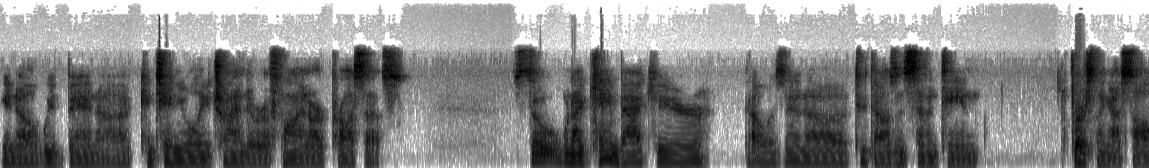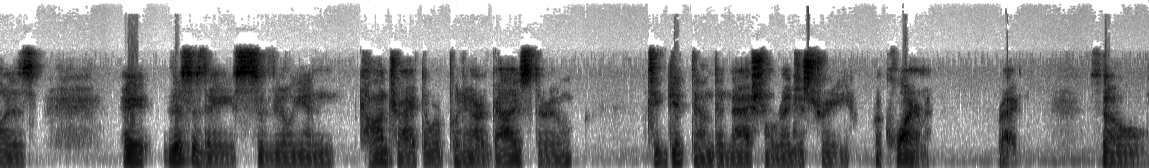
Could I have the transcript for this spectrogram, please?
You know, we've been uh, continually trying to refine our process. So when I came back here, that was in uh, 2017. First thing I saw is, hey, this is a civilian contract that we're putting our guys through to get them the national registry requirement, right? So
